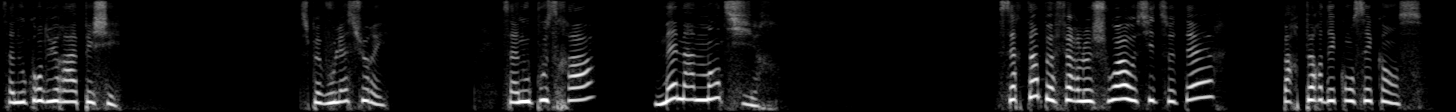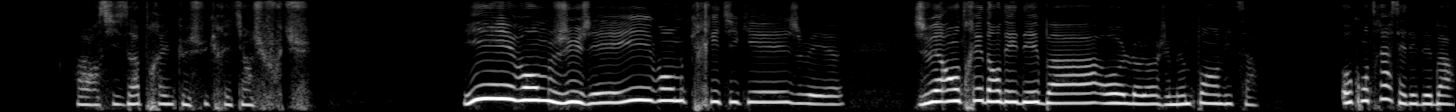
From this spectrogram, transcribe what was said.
Ça nous conduira à pécher. Je peux vous l'assurer. Ça nous poussera même à mentir. Certains peuvent faire le choix aussi de se taire par peur des conséquences. Alors s'ils apprennent que je suis chrétien, je suis foutu. Ils vont me juger, ils vont me critiquer, je vais, euh, rentrer dans des débats. Oh là là, j'ai même pas envie de ça. Au contraire, c'est des débats.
